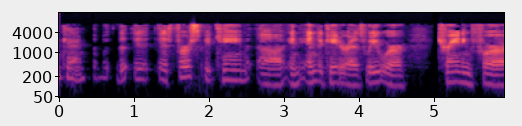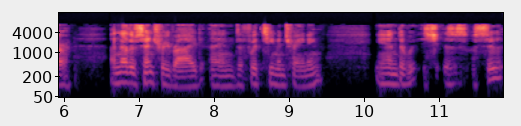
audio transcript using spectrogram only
Okay. It, it first became uh, an indicator as we were training for another century ride and with team in training. And Sue,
